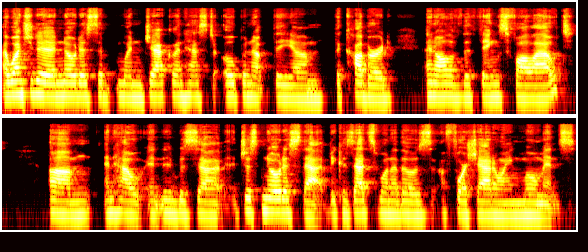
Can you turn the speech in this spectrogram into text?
I want you to notice when Jaclyn has to open up the um, the cupboard and all of the things fall out, um, and how and it was uh, just notice that because that's one of those foreshadowing moments,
